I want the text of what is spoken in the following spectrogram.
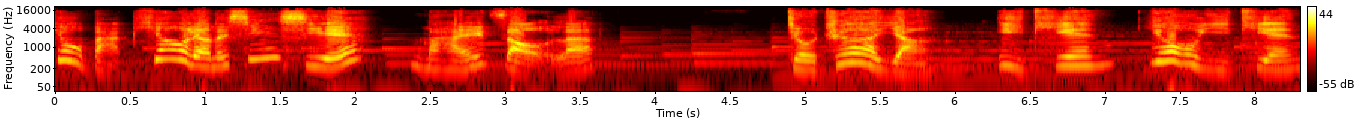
又把漂亮的新鞋买走了。就这样，一天又一天。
